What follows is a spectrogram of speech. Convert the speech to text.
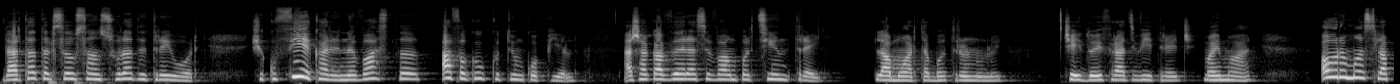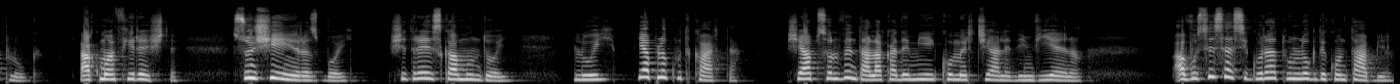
dar tatăl său s-a însurat de trei ori și cu fiecare nevastă a făcut câte un copil, așa că averea se va împărți în trei, la moartea bătrânului. Cei doi frați vitregi, mai mari, au rămas la plug. Acum firește, sunt și ei în război și trăiesc amândoi. Lui i-a plăcut cartea și e absolvent al Academiei Comerciale din Viena. Avusese asigurat un loc de contabil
